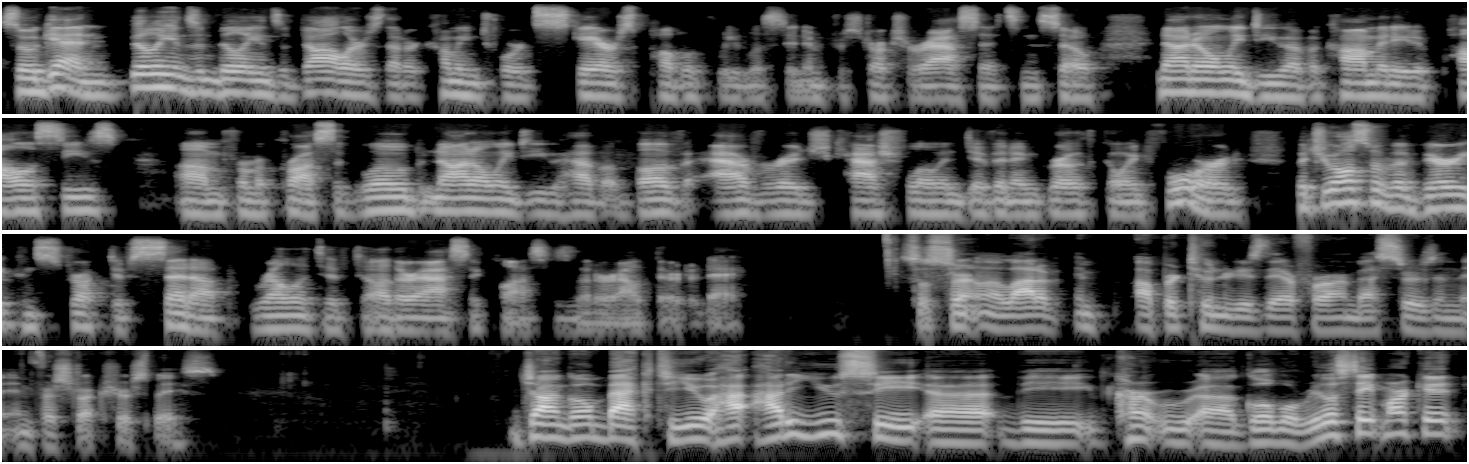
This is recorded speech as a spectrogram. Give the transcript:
So again, billions and billions of dollars that are coming towards scarce publicly listed infrastructure assets. And so not only do you have accommodative policies um, from across the globe, not only do you have above average cash flow and dividend growth going forward, but you also have a very constructive setup relative to other asset classes that are out there today. So certainly a lot of opportunities there for our investors in the infrastructure space. John, going back to you, how, how do you see uh, the current uh, global real estate market,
